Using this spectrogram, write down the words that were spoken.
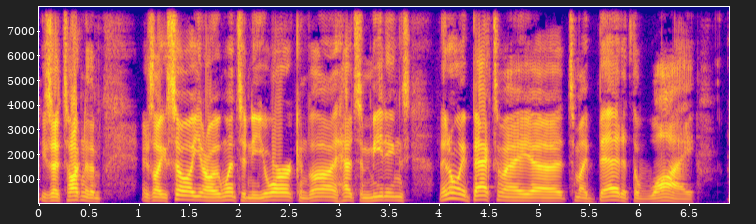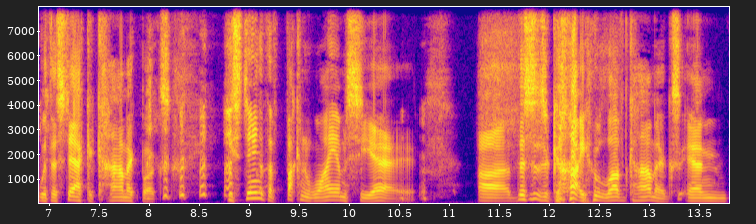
He's like talking to them. And it's like, so you know, I went to New York and blah, I had some meetings. Then I went back to my uh, to my bed at the Y with a stack of comic books. He's staying at the fucking YMCA. Uh, this is a guy who loved comics and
